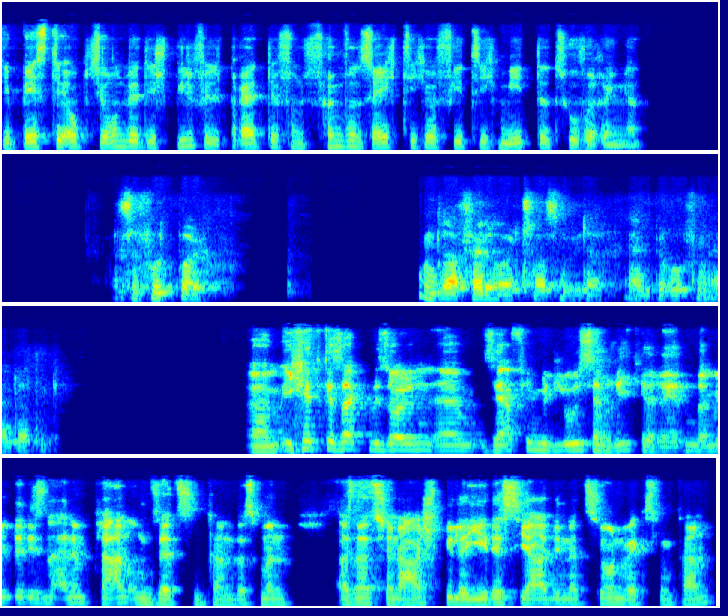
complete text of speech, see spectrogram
Die beste Option wäre die Spielfeldbreite von 65 auf 40 Meter zu verringern. Also Football. Und Raphael Holzhauser wieder einberufen, eindeutig. Ähm, ich hätte gesagt, wir sollen ähm, sehr viel mit Luis Enrique reden, damit er diesen einen Plan umsetzen kann, dass man als Nationalspieler jedes Jahr die Nation wechseln kann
